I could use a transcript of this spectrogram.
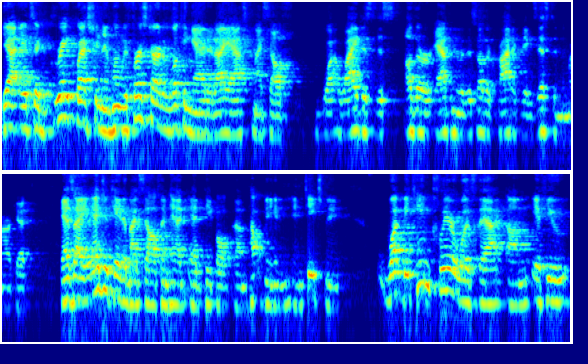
Yeah, it's a great question. And when we first started looking at it, I asked myself, why, why does this other avenue, this other product exist in the market? As I educated myself and had, had people um, help me and, and, teach me, what became clear was that um, if you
